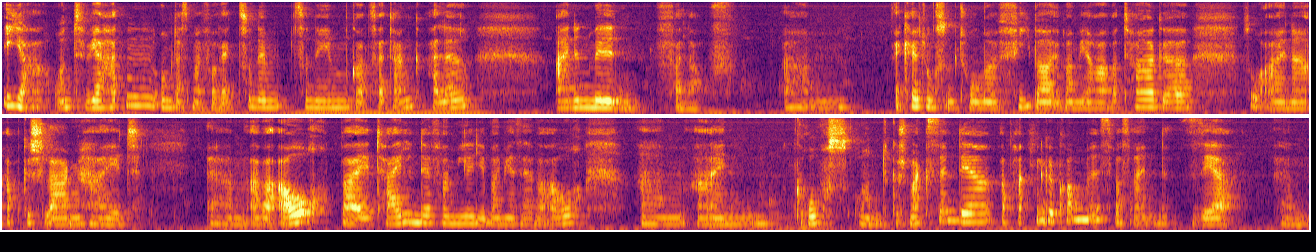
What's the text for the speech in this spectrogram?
Ja, und wir hatten, um das mal vorwegzunehmen, Gott sei Dank alle einen milden Verlauf. Ähm, Erkältungssymptome, Fieber über mehrere Tage, so eine Abgeschlagenheit, ähm, aber auch bei Teilen der Familie, bei mir selber auch, ähm, ein Geruchs- und Geschmackssinn, der abhanden gekommen ist, was eine sehr ähm,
